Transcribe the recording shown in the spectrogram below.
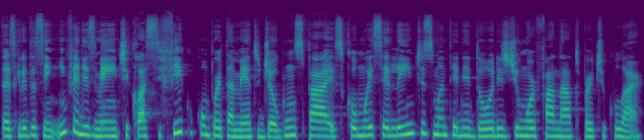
tá escrito assim: infelizmente, classifica o comportamento de alguns pais como excelentes mantenedores de um orfanato particular.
